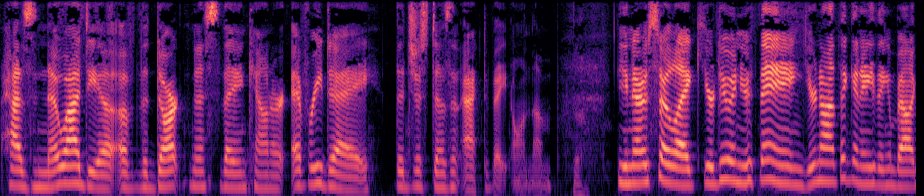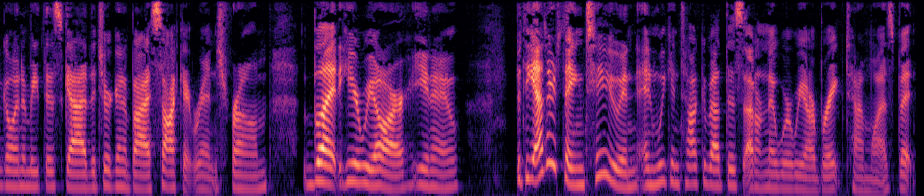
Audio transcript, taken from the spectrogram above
has no idea of the darkness they encounter every day that just doesn't activate on them. You know so like you're doing your thing. You're not thinking anything about going to meet this guy that you're going to buy a socket wrench from but here we are you know. But the other thing too, and, and we can talk about this, I don't know where we are break time wise, but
